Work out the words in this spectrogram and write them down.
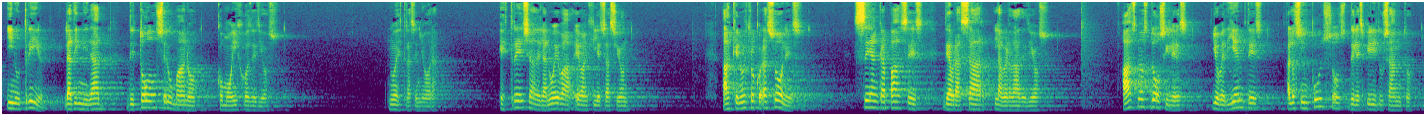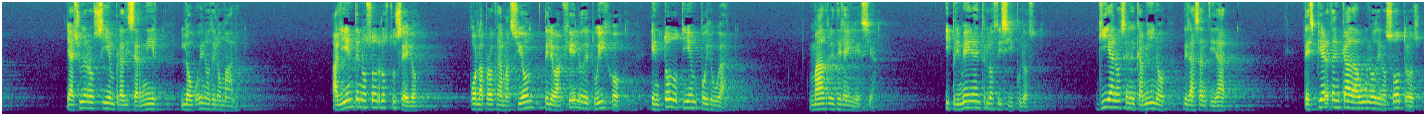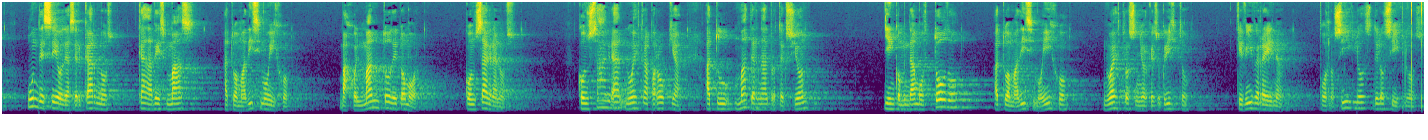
y nutrir la dignidad de todo ser humano como hijo de Dios. Nuestra Señora, estrella de la nueva evangelización, haz que nuestros corazones sean capaces de abrazar la verdad de Dios. Haznos dóciles y obedientes a los impulsos del Espíritu Santo y ayúdanos siempre a discernir lo bueno de lo malo. Aliente en nosotros tu celo por la proclamación del Evangelio de tu Hijo en todo tiempo y lugar. Madre de la Iglesia y primera entre los discípulos, guíanos en el camino de la santidad. Despierta en cada uno de nosotros un deseo de acercarnos cada vez más a tu amadísimo Hijo, bajo el manto de tu amor, conságranos. Consagra nuestra parroquia a tu maternal protección y encomendamos todo a tu amadísimo Hijo, nuestro Señor Jesucristo, que vive reina por los siglos de los siglos.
